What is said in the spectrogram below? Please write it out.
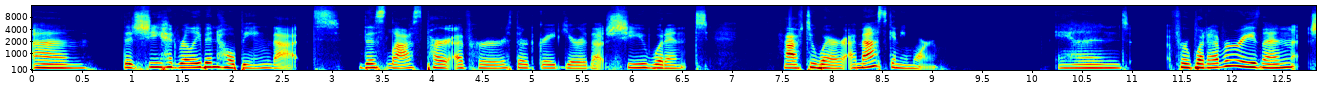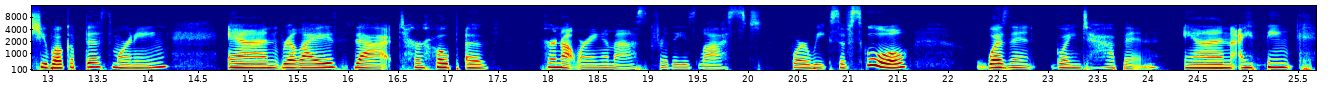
um, that she had really been hoping that this last part of her third grade year that she wouldn't have to wear a mask anymore. And for whatever reason, she woke up this morning and realized that her hope of her not wearing a mask for these last four weeks of school wasn't going to happen. And I think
